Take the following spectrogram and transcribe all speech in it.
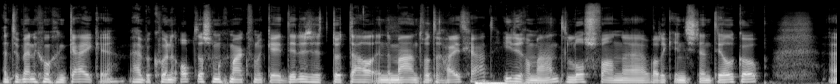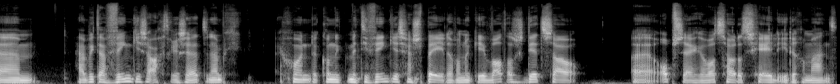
En toen ben ik gewoon gaan kijken. Heb ik gewoon een optelsom gemaakt van... Oké, dit is het totaal in de maand wat eruit gaat. Iedere maand. Los van eh, wat ik incidenteel koop. Ehm, heb ik daar vinkjes achter gezet. En heb ik gewoon... Dan kon ik met die vinkjes gaan spelen. Van oké, wat als ik dit zou eh, opzeggen? Wat zou dat schelen iedere maand?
